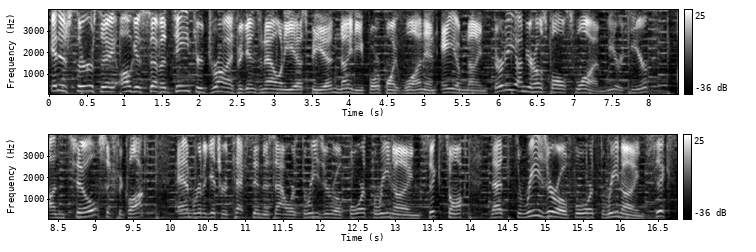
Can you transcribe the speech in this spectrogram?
It is Thursday, August 17th. Your drive begins now on ESPN 94.1 and AM 930. I'm your host, Paul Swann. We are here until 6 o'clock, and we're going to get your text in this hour 304 396 Talk. That's 304 396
